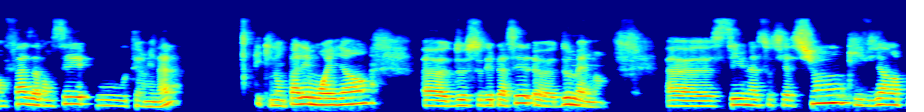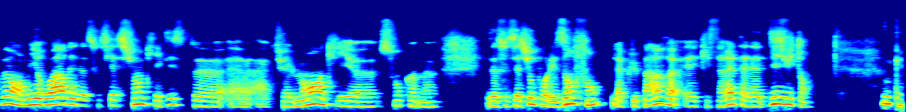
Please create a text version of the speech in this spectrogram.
en phase avancée ou terminale et qui n'ont pas les moyens de se déplacer d'eux-mêmes. Euh, c'est une association qui vient un peu en miroir des associations qui existent euh, actuellement, qui euh, sont comme des associations pour les enfants, la plupart, et qui s'arrêtent à 18 ans. Ok.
